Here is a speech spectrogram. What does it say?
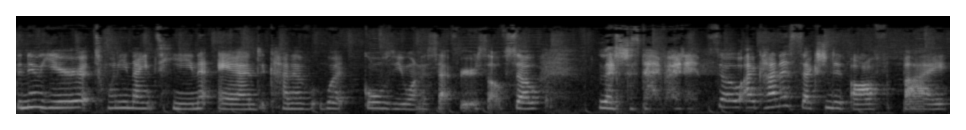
the new year 2019 and kind of what goals you want to set for yourself. So let's just dive right in. So I kind of sectioned it off by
